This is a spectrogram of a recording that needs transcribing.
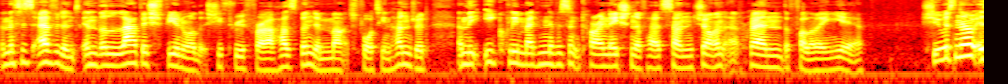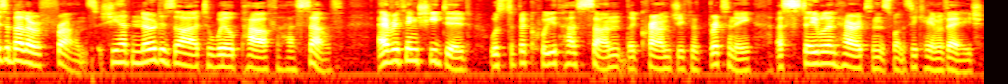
and this is evident in the lavish funeral that she threw for her husband in March 1400 and the equally magnificent coronation of her son John at Rennes the following year. She was no Isabella of France. She had no desire to wield power for herself. Everything she did was to bequeath her son, the Crown Duke of Brittany, a stable inheritance once he came of age.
